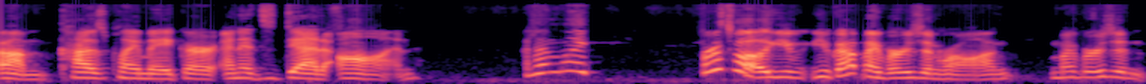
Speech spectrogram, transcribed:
um cosplay maker and it's dead on." And I'm like, first of all, you you got my version wrong. My version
